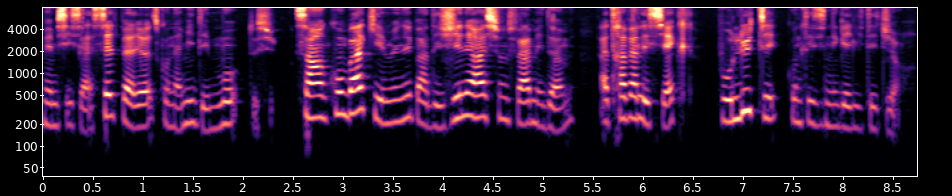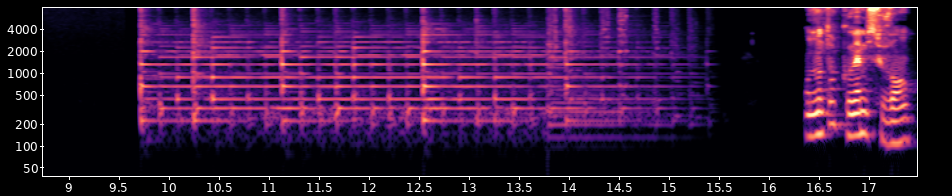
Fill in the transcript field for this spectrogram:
même si c'est à cette période qu'on a mis des mots dessus. C'est un combat qui est mené par des générations de femmes et d'hommes à travers les siècles pour lutter contre les inégalités de genre. On entend quand même souvent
